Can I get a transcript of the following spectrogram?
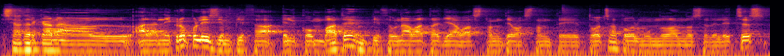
Se acercan al- a la necrópolis y empieza el combate, empieza una batalla bastante, bastante tocha, todo el mundo dándose de leches.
